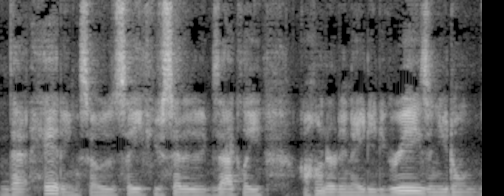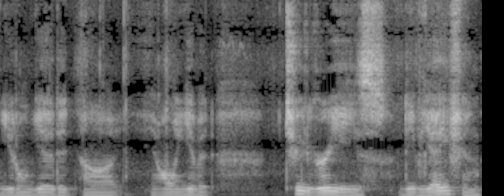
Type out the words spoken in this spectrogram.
that heading. So say if you set it exactly 180 degrees and you don't you don't get it, uh, you only give it two degrees deviation,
